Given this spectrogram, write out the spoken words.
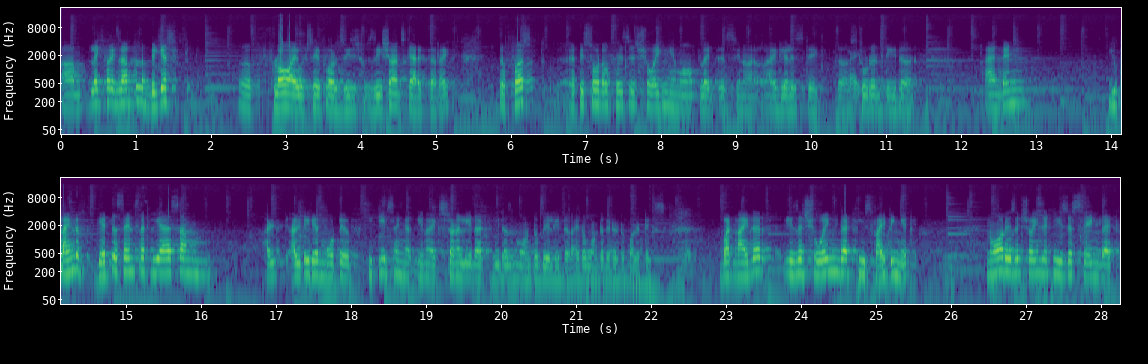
Um, like for example, the biggest uh, flaw I would say for Zish- Zishan's character, right? The first episode of his is showing him off like this, you know, idealistic uh, Right. student leader, and then you kind of get the sense that he has some ul- ulterior motive. He keeps saying, you know, externally that he doesn't want to be a leader. I don't want to get into politics. Right. But neither is it showing that he's fighting it, nor is it showing that he's just saying that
